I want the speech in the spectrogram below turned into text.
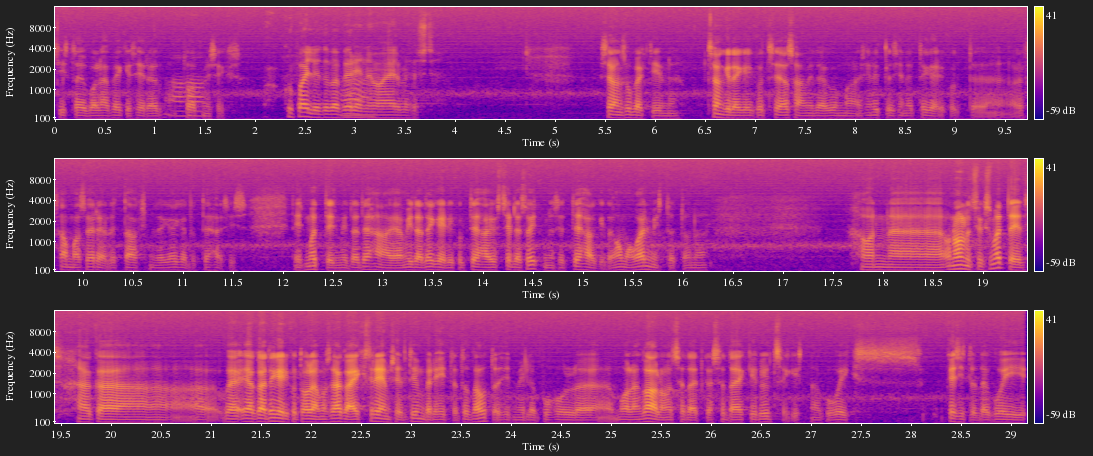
siis ta juba läheb väikeseire tootmiseks. kui palju ta peab erinema eelmisest? see on subjektiivne, see ongi tegelikult see osa, mida, kui ma siin ütlesin, et tegelikult äh, oleks hammas verel, et tahaks midagi ägedat teha, siis neid mõtteid, mida teha ja mida tegelikult teha just selles võtmes, et tehagi ta oma valmistatuna on, äh, on olnud niisuguseid mõtteid, aga ja ka tegelikult olemas väga ekstreemselt ümber ehitatud autosid, mille puhul äh, ma olen kaalunud seda, et kas seda äkki üleüldsegi nagu võiks käsitleda kui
